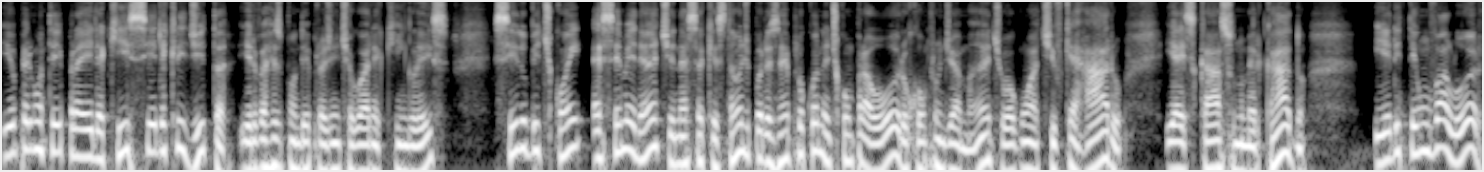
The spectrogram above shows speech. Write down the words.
E eu perguntei para ele aqui se ele acredita, e ele vai responder para a gente agora aqui em inglês, se o Bitcoin é semelhante nessa questão de, por exemplo, quando a gente compra ouro, compra um diamante ou algum ativo que é raro e é escasso no mercado, e ele tem um valor,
